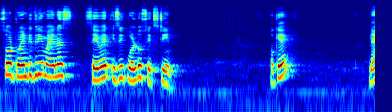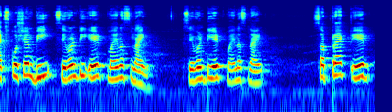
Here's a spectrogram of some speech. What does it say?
so 23 minus 7 is equal to 16 okay? Next question b 78 minus 9 78 minus 9 subtract 8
